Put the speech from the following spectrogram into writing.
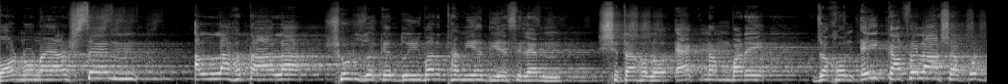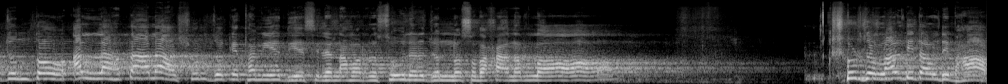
বর্ণনায় আসছেন, আল্লাহ তাআলা সূর্যকে দুইবার থামিয়ে দিয়েছিলেন। সেটা হলো এক নম্বরে যখন এই কাফেলা আসা পর্যন্ত আল্লাহ তাআলা সূর্যকে থামিয়ে দিয়েছিলেন আমার রসুলের জন্য, সুবহানাল্লাহ। সূর্য লালটি টালটি ভাব,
